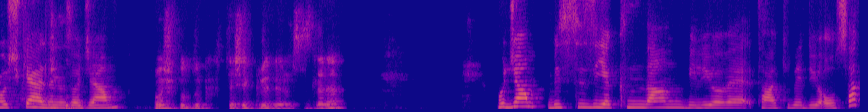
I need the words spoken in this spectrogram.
Hoş geldiniz hocam. Hoş bulduk. Teşekkür ederim sizlere. Hocam biz sizi yakından biliyor ve takip ediyor olsak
